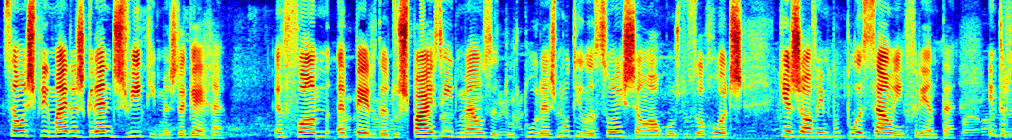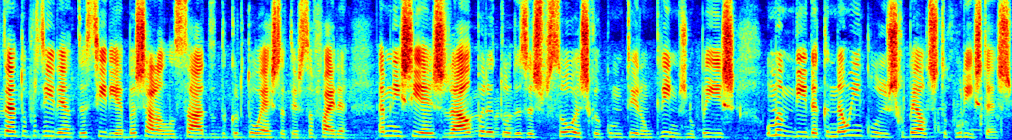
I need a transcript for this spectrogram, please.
são as primeiras grandes vítimas da guerra. A fome, a perda dos pais e irmãos, a tortura, as mutilações são alguns dos horrores que a jovem população enfrenta. Entretanto, o presidente da Síria, Bashar al-Assad, decretou esta terça-feira amnistia geral para todas as pessoas que cometeram crimes no país, uma medida que não inclui os rebeldes terroristas.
